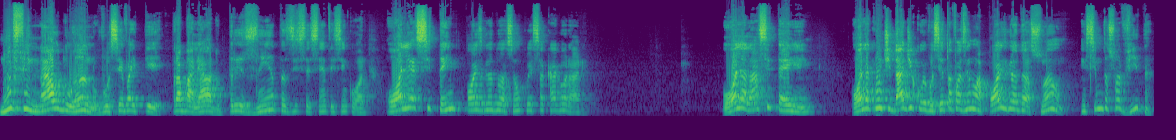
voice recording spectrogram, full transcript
No final do ano, você vai ter trabalhado 365 horas. Olha se tem pós-graduação com essa carga horária. Olha lá se tem, hein? Olha a quantidade de coisa. Você está fazendo uma pós-graduação em cima da sua vida,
